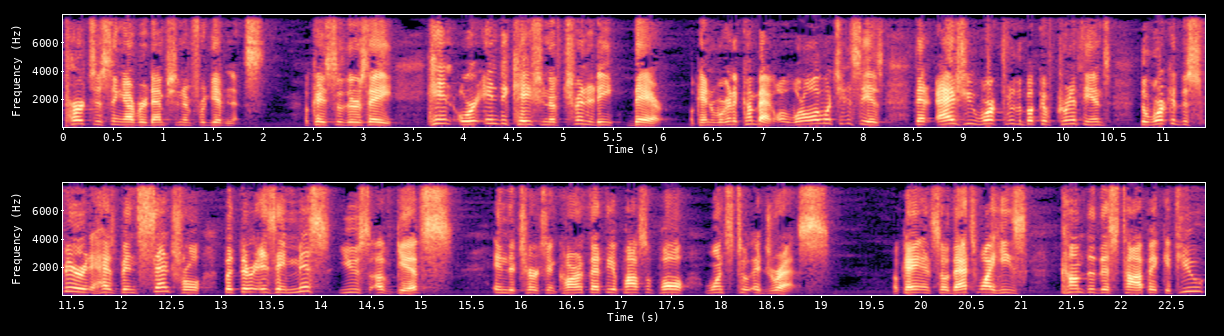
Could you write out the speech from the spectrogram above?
purchasing our redemption and forgiveness. Okay, so there's a hint or indication of Trinity there. Okay, and we're going to come back. Oh, what all I want you to see is that as you work through the book of Corinthians, the work of the Spirit has been central, but there is a misuse of gifts in the church in Corinth that the Apostle Paul wants to address. Okay, and so that's why he's come to this topic. If you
